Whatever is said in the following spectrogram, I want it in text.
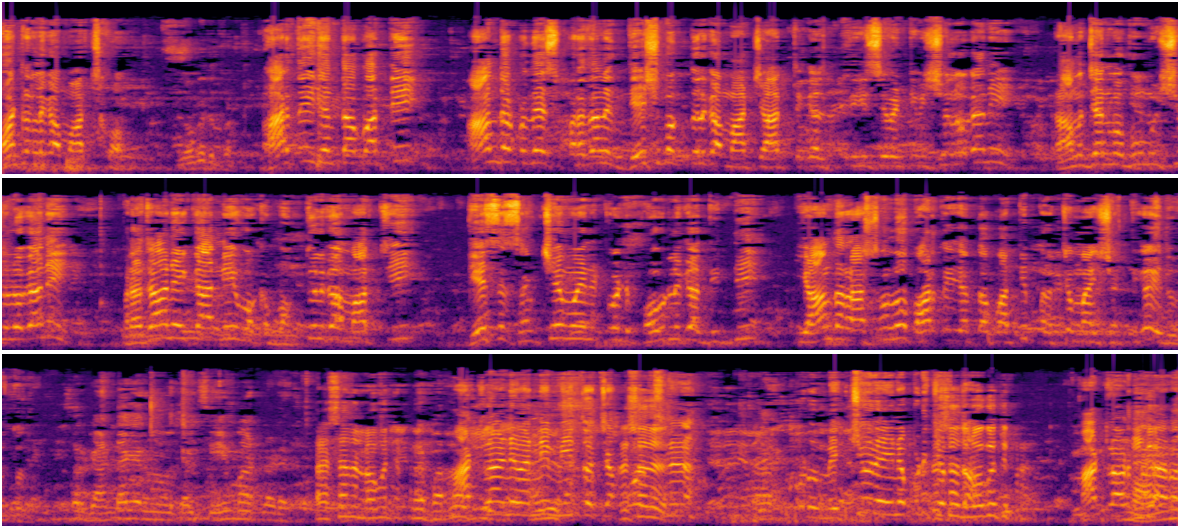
ఓటర్లుగా మార్చుకోం భారతీయ జనతా పార్టీ ఆంధ్రప్రదేశ్ ప్రజల్ని దేశభక్తులుగా మార్చి ఆర్టికల్ త్రీ సెవెంటీ విషయంలో కానీ రామజన్మభూమి విషయంలో కానీ ప్రజానీకాన్ని ఒక భక్తులుగా మార్చి దేశ సంక్షేమమైనటువంటి పౌరులుగా దిద్ది ఈ ఆంధ్ర రాష్ట్రంలో భారతీయ జనతా పార్టీ ప్రత్యామ్నాయ శక్తిగా ఎదుగుతుంది. మాట్లాడినవన్నీ మీతో చెప్పాల్సిన ఇప్పుడు మెచ్యూర్ అయినప్పుడు. మాట్లాడుతున్నారు.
